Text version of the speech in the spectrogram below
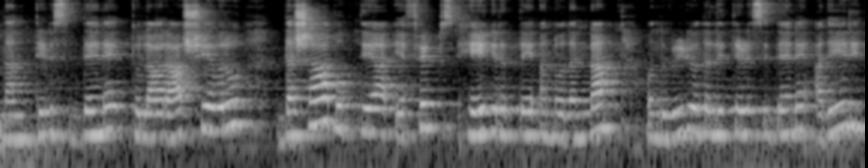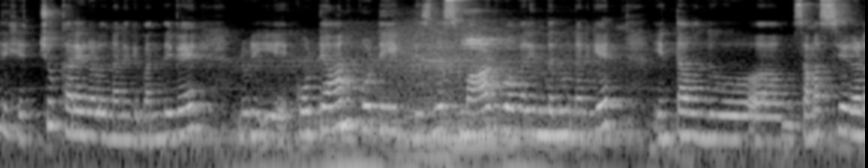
ನಾನು ತಿಳಿಸಿದ್ದೇನೆ. ತುಲಾ ರಾಶಿಯವರು ದಶಾಭುಕ್ತಿಯ ಎಫೆಕ್ಟ್ಸ್ ಹೇಗಿರುತ್ತೆ ಅನ್ನೋದನ್ನು ಒಂದು ವಿಡಿಯೋದಲ್ಲಿ ತಿಳಿಸಿದ್ದೇನೆ. ಅದೇ ರೀತಿ ಹೆಚ್ಚು ಕರೆಗಳು ನನಗೆ ಬಂದಿವೆ. ನೋಡಿ ಕೋಟ್ಯಾನುಕೋಟಿ ಕೋಟ್ಯಾನು ಕೋಟಿ ಬಿಸ್ನೆಸ್ ಮಾಡುವವರಿಂದಲೂ ನನಗೆ ಇಂಥ ಒಂದು ಸಮಸ್ಯೆಗಳ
